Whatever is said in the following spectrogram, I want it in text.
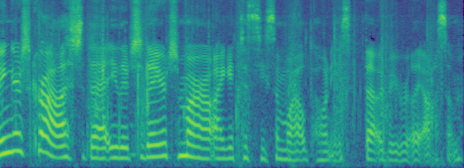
fingers crossed that either today or tomorrow I get to see some wild ponies. That would be really awesome.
